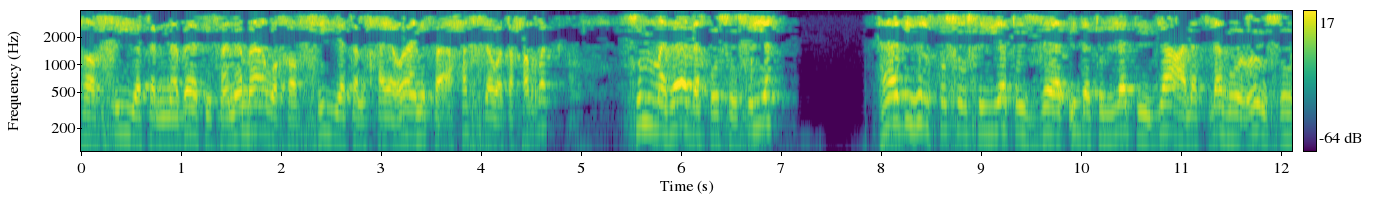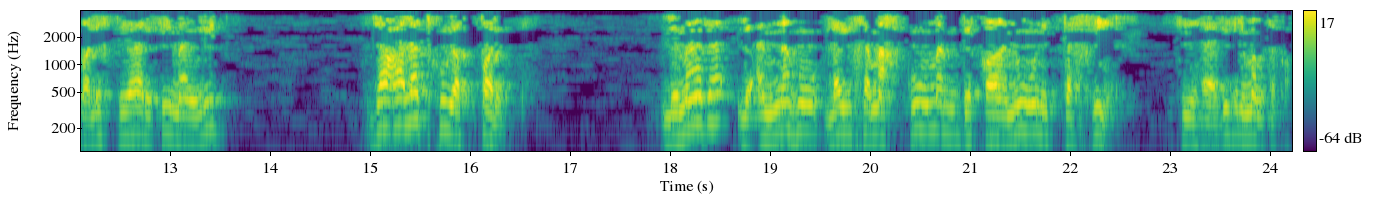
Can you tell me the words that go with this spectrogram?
خاصية النبات فنمى وخاصية الحيوان فأحس وتحرك. ثم زاد خصوصية. هذه الخصوصية الزائدة التي جعلت له عنصر الاختيار فيما يريد. جعلته يضطرب. لماذا؟ لأنه ليس محكوما بقانون التسخير في هذه المنطقة.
